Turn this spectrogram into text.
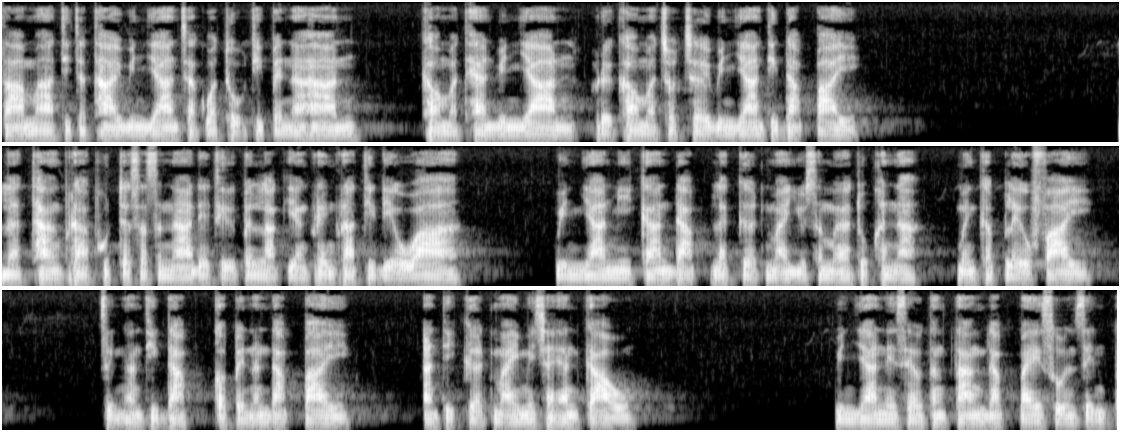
สามารถที่จะถ่ายวิญญาณจากวัตถุที่เป็นอาหาร เข้ามาแทนวิญญาณหรือเข้ามาชดเชยวิญญาณที่ดับไป และทางพระพุทธศาสนาได้ถือเป็นหลักอย่างเคร่งครัดทีเดียวว่า วิญญาณมีการดับและเกิดใหม่อยู่เสมอทุกขณะเหมือนกับเปลวไฟ ซึ่งอันที่ดับก็เป็นอันดับไป อันที่เกิดใหม่ไม่ใช่อันเก่า วิญญาณในเซลล์ต่างๆ ดับไปสูญสิ้นไป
